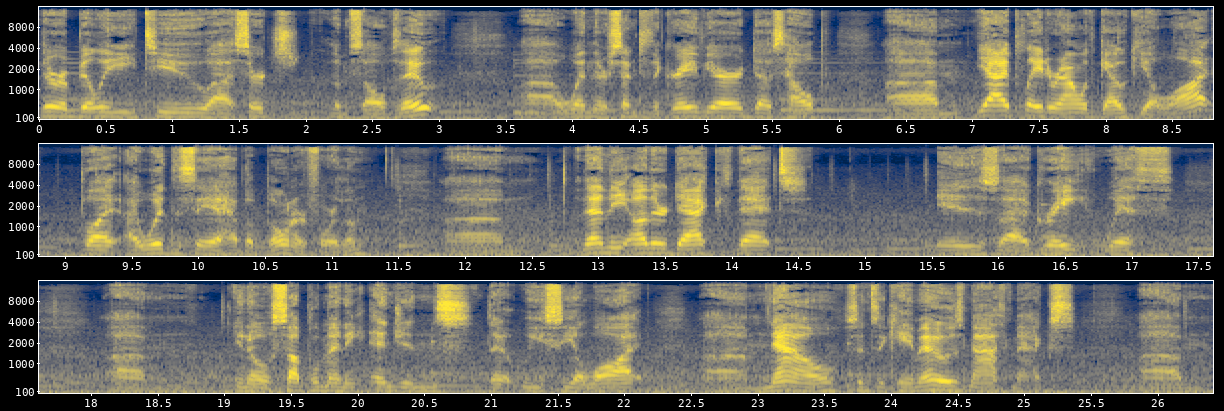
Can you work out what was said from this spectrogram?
their ability to uh, search themselves out uh, when they're sent to the graveyard does help. Um, yeah, I played around with Gouki a lot, but I wouldn't say I have a boner for them. Um, then the other deck that is uh, great with um, you know, supplementing engines that we see a lot um, now since it came out is MathMechs. Um,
